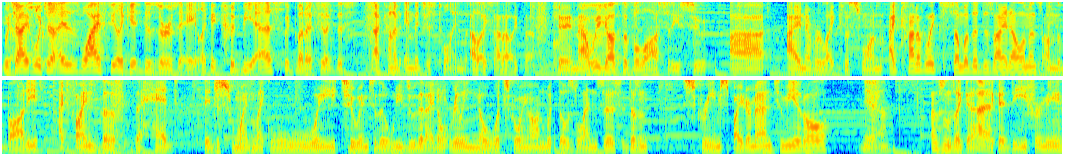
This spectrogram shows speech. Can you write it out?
Which yeah, I which true. is why I feel like it deserves A. Like it could be S, but I feel like this that kind of image is toying with I like that. I like that. Okay, now we got the velocity suit. Uh, I never liked this one. I kind of like some of the design elements on the body. I find the the head they just went like way too into the weeds with it. I don't really know what's going on with those lenses. It doesn't scream Spider-Man to me at all. Yeah. This one's like a I- like a D for me.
